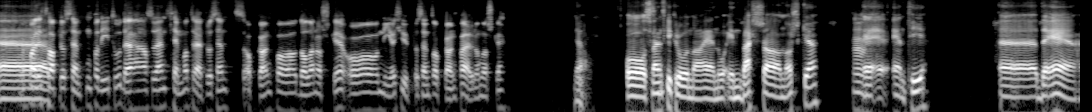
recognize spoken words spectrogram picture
Bare Eh, ta prosenten på de to. Det er, altså, det er en 35% oppgang på dollar norske og 29% oppgang på euro norske. ja. Og svenskekrona er nå inversa norske, Mm. er 1,10. Eh, det er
